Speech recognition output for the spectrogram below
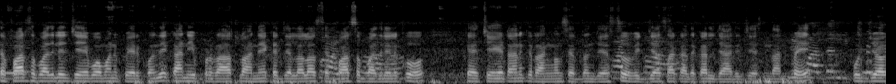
సిఫార్సు బదిలీలు చేయబోమని పేర్కొంది. కానీ ఇప్పుడు రాష్ట్రంలో అనేక జిల్లాల్లో సిఫార్సు బదిలీలకు చేయడానికి రంగం సిద్ధం చేస్తూ విద్యాశాఖ అధికారులు జారీ చేసిన దానిపై ఉద్యోగ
